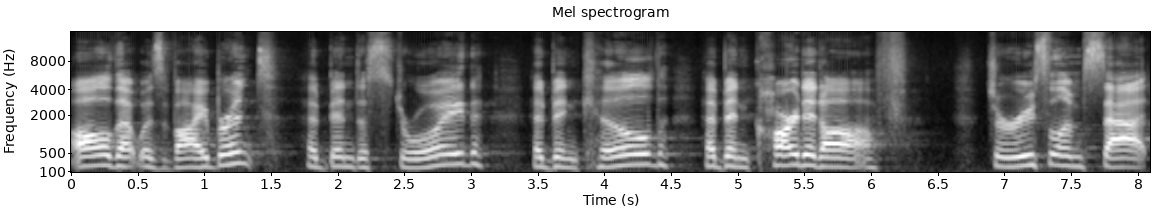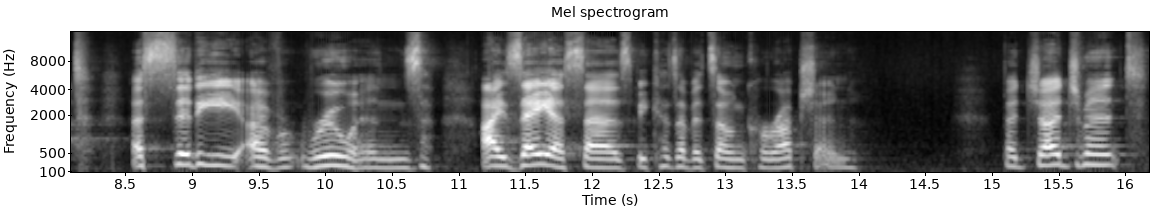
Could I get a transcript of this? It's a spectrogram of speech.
All that was vibrant had been destroyed, had been killed, had been carted off. Jerusalem sat a city of ruins, Isaiah says, because of its own corruption. But judgment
